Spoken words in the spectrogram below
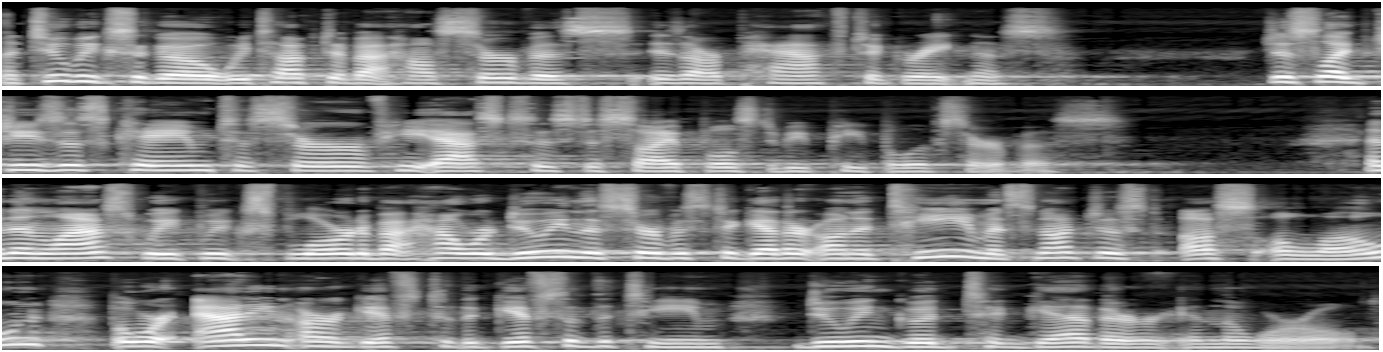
Now, two weeks ago, we talked about how service is our path to greatness. Just like Jesus came to serve, he asks his disciples to be people of service. And then last week, we explored about how we're doing this service together on a team. It's not just us alone, but we're adding our gifts to the gifts of the team, doing good together in the world.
